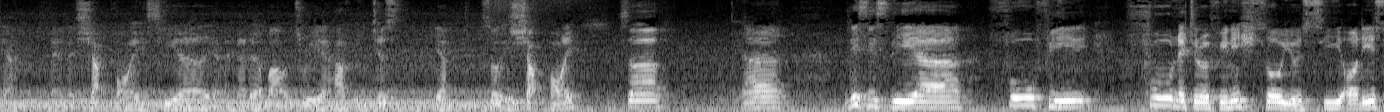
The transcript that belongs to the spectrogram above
Yeah and the sharp point is here another about three and a half inches. Yeah so it's sharp point. So uh, this is the uh, full fi full natural finish so you see all this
